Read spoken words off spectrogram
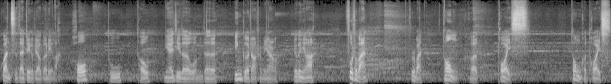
冠词在这个表格里了，ho to to。你还记得我们的宾格长什么样吗？留给你了。复数版，复数版，tone 和 toys，tone 和 toys。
